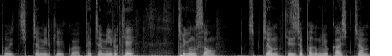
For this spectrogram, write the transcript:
또 10점이 이렇게 있고요. 100점이 이렇게 적용성 10점, 기술적 파급 효과 10점,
